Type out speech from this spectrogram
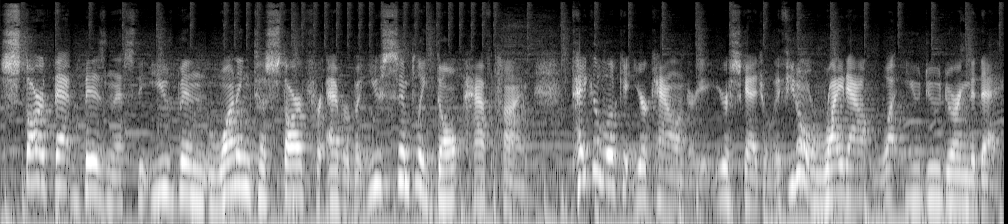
Start that business that you've been wanting to start forever, but you simply don't have time. Take a look at your calendar, your schedule. If you don't write out what you do during the day,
